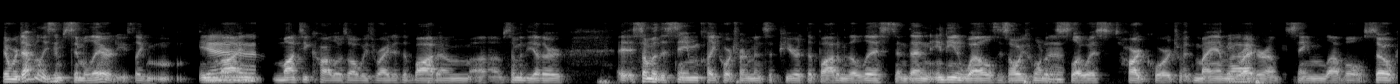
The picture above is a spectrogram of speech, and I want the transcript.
there were definitely some similarities. Like in yeah. mine, Monte Carlo is always right at the bottom. Um, some of the other, eh, some of the same clay court tournaments appear at the bottom of the list, and then Indian Wells is always one of the slowest hard courts with Miami right. right around the same level. So.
